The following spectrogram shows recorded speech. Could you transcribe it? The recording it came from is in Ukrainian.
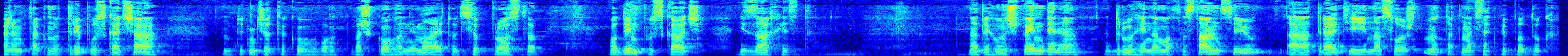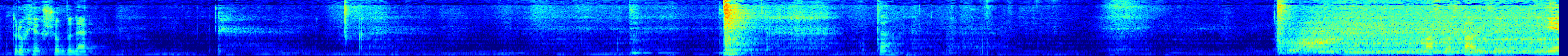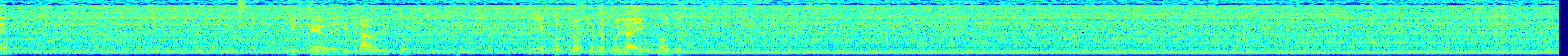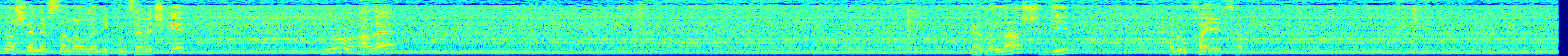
скажімо так, ну, три пускача. Ну, тут нічого такого важкого немає, тут все просто. Один пускач і захист на двигун шпинделя, другий на маслостанцію, а третій на сош. Ну так, на всяк випадок, вдруг якщо буде. Так. Маслостанція є. Відкрили гідравліку і потрохи додаємо ходу. Ну, ще не встановлені кінцевички. Ну, але кажу, наш дід рухається.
